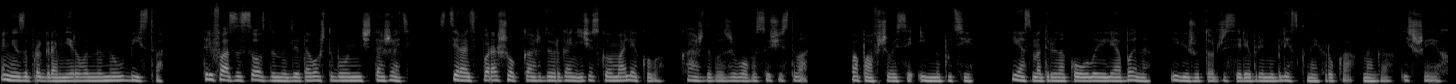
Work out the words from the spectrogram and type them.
Они запрограммированы на убийство. Три фазы созданы для того, чтобы уничтожать, стирать в порошок каждую органическую молекулу, каждого живого существа, попавшегося им на пути. Я смотрю на Коула и Лиабена и вижу тот же серебряный блеск на их руках, ногах и шеях.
